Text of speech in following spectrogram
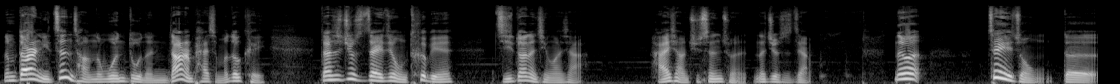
那么当然，你正常的温度呢，你当然拍什么都可以，但是就是在这种特别极端的情况下，还想去生存，那就是这样。那么这种的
